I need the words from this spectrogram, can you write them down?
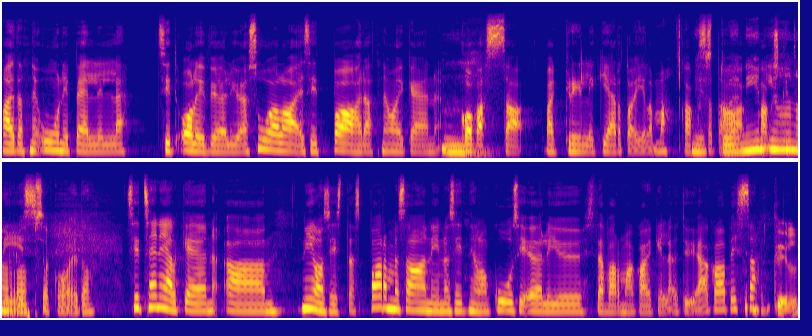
laitat ne uunipellille, sit oliviöljyä, suolaa ja sit paahdat ne oikein mm. kovassa vaikka grillikiertoilma Niistä tulee niin 225. ihana rapsakoita. Sitten sen jälkeen, äh, niillä on siis tässä parmesaani, no sitten niillä on kuusi öljyä, sitä varmaan kaikki löytyy jääkaapissa. Kyllä,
